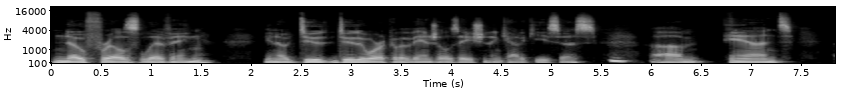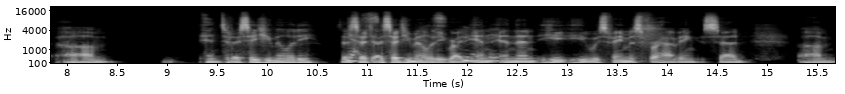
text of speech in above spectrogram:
no frills living, you know, do do the work of evangelization and catechesis, Mm. um, and um, and did I say humility? I said I said humility, Yes, right? humility. And and then he he was famous for having said, um,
